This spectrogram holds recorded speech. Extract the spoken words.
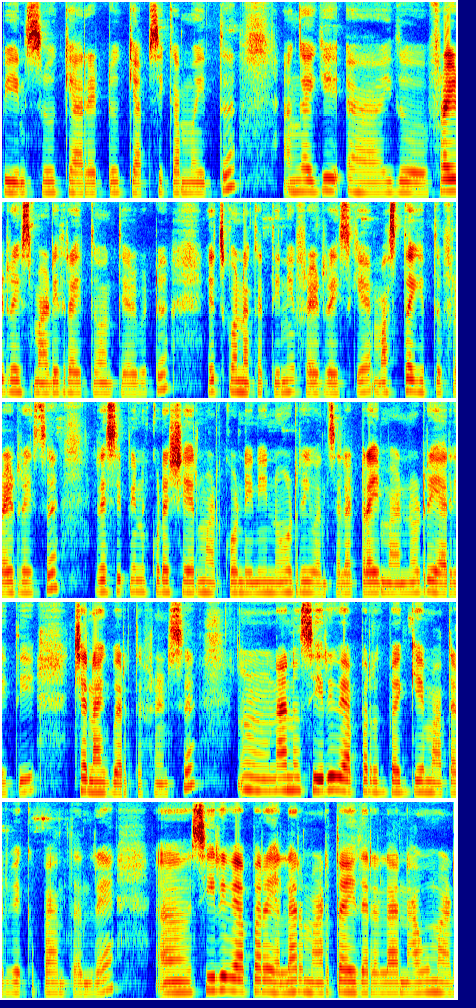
ಬೀನ್ಸು ಕ್ಯಾರೆಟು ಕ್ಯಾಪ್ಸಿಕಮ್ಮು ಇತ್ತು. ಹಂಗಾಗಿ ಇದು ಫ್ರೈಡ್ ರೈಸ್ ಮಾಡಿದ್ರಾಯ್ತು ಅಂತ ಹೇಳ್ಬಿಟ್ಟು ಹೆಚ್ಕೊಳಕತ್ತೀನಿ ಫ್ರೈಡ್ ರೈಸ್ಗೆ. ಮಸ್ತಾಗಿತ್ತು ಫ್ರೈಡ್ ರೈಸ್. ರೆಸಿಪಿನೂ ಕೂಡ ಶೇರ್ ಮಾಡ್ಕೊಂಡಿನಿ. ನೋಡಿರಿ ಒಂದ್ಸಲ ಟ್ರೈ ಮಾಡಿ ನೋಡಿರಿ ಯಾವ ರೀತಿ ಚೆನ್ನಾಗಿ ಬರುತ್ತೆ ಫ್ರೆಂಡ್ಸ್. ನಾನು ಸೀರೆ ವ್ಯಾಪಾರದ ಬಗ್ಗೆ ಮಾತಾಡಬೇಕಪ್ಪ ಅಂತಂದರೆ ಸೀರೆ ವ್ಯಾಪಾರ ಎಲ್ಲರೂ ಮಾಡ್ತಾ ಇದ್ದಾರಲ್ಲ ನಾವು ಮಾಡೋಣ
